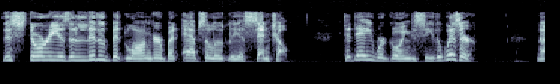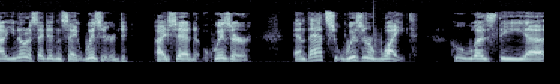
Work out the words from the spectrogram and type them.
This story is a little bit longer, but absolutely essential. Today we're going to see the Whizzer. Now, you notice I didn't say wizard, I said whizzer, and that's Whizzer White, who was the uh,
